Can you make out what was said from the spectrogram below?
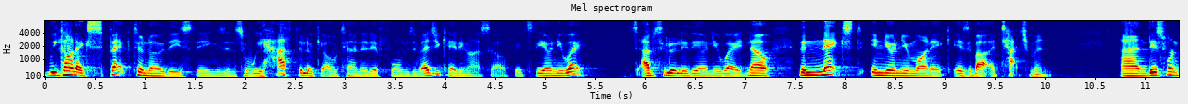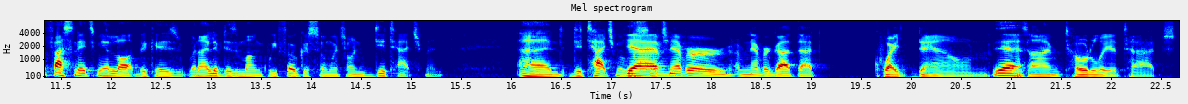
we can't expect to know these things and so we have to look at alternative forms of educating ourselves it's the only way it's absolutely the only way now the next in your mnemonic is about attachment and this one fascinates me a lot because when i lived as a monk we focused so much on detachment and detachment was Yeah, I've never, I've never got that quite down. Yeah. is I'm totally attached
